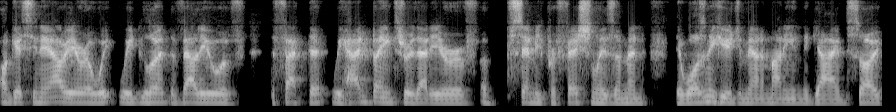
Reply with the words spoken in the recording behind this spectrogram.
I guess in our era, we, we learnt the value of the fact that we had been through that era of, of semi professionalism and there wasn't a huge amount of money in the game. So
